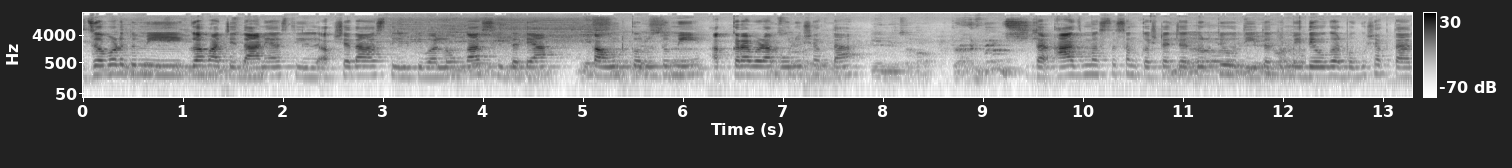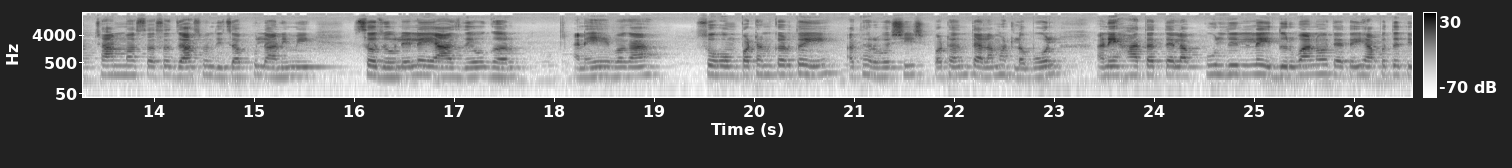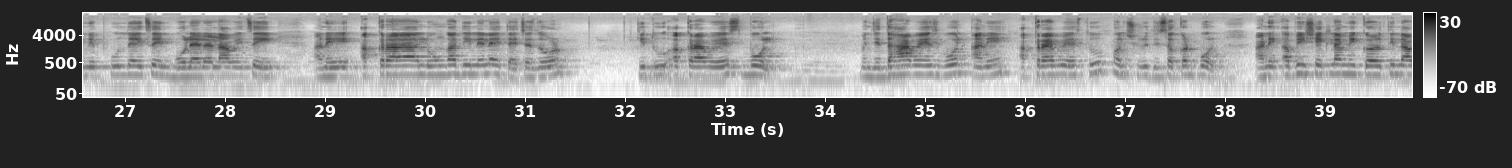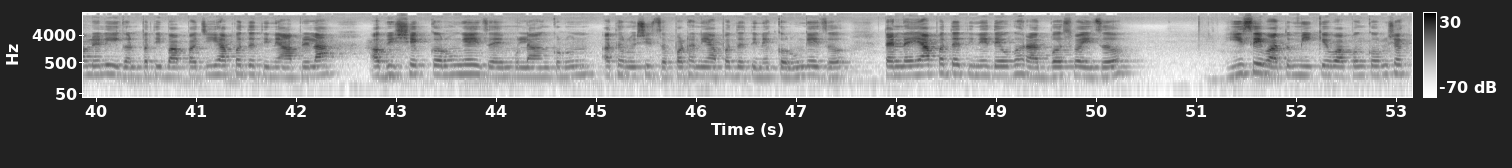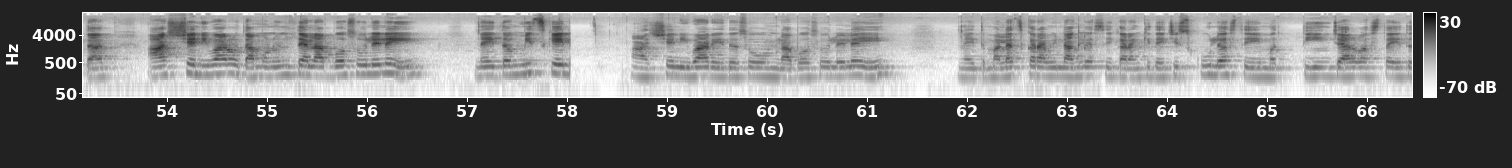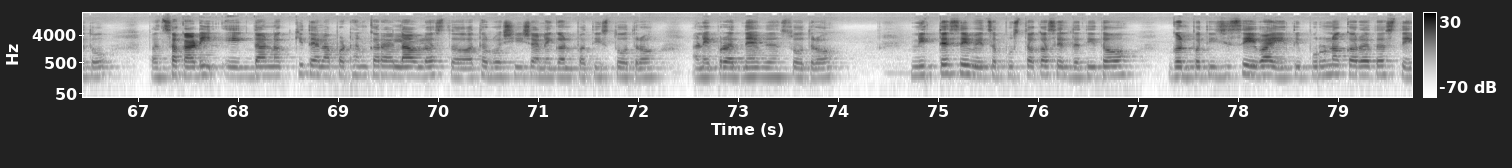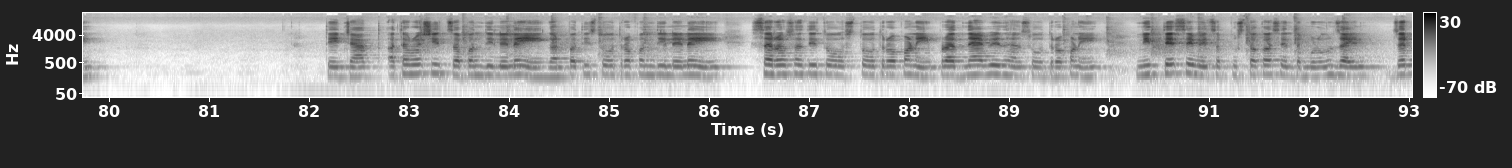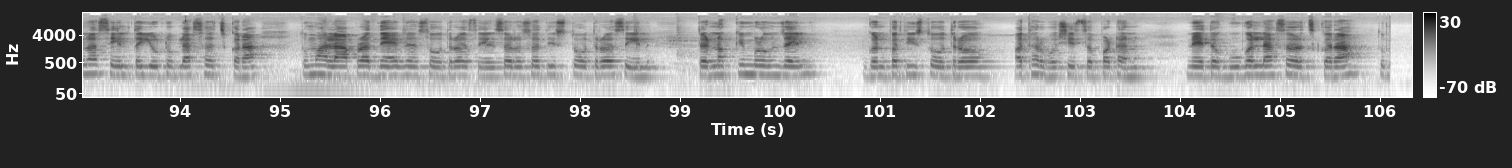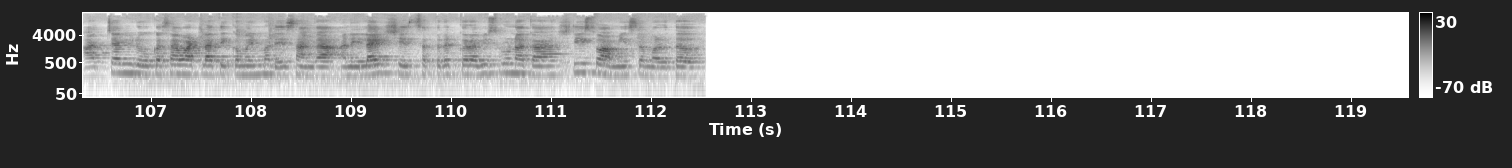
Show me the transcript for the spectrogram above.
जवळ तुम्ही गव्हाचे दाणे असतील अक्षदा असतील किंवा लोंगा असतील तर त्या काउंट करून तुम्ही अकरा वेळा बोलू शकता. तर आज मस्त संकष्ट चतुर्थी होती तर तुम्ही देवघर बघू शकता. छान मस्त असं जास्वंदीचा फुलाने मी सजवलेलं आहे आज देवघर. आणि हे बघा सोहम पठण करतोय अथर्वशीष पठण त्याला म्हटलं बोल. आणि हातात त्याला फूल दिलेलं आहे दुर्वा नव्हत्या तर ह्या पद्धतीने फूल द्यायचं आहे बोलायला लावायचं आहे आणि अकरा लोंगा दिलेला आहे त्याच्याजवळ की तू अकरा वेळेस बोल. म्हणजे दहा वेळेस बोल आणि अकरा वेळेस तू फलश्रुतीसकट बोल. आणि अभिषेकला मी गळती लावलेली गणपती बाप्पाची. ह्या पद्धतीने आपल्याला अभिषेक करून घ्यायचं आहे मुलांकडून अथर्वशीचं पठण या पद्धतीने करून घ्यायचं. त्यांना या पद्धतीने देवघरात बसवायचं. ही सेवा तुम्ही केव्हा पण करू शकतात. आज शनिवार होता म्हणून त्याला बसवलेलं आहे. नाही तर मीच केली. आज शनिवार आहे तर सोमला बसवलेलं आहे. नाही तर मलाच करावी लागली असते कारण की त्याची स्कूल असते. मग तीन चार वाजता येतं तो. पण सकाळी एकदा नक्की त्याला पठण करायला लावलं असतं. अथर्वशीष आणि गणपती स्तोत्र आणि प्रज्ञाविधान स्तोत्र. नित्यसेवेचं पुस्तक असेल तर तिथं गणपतीची सेवा आहे ती पूर्ण करत असते. त्याच्यात अथर्वशीचं पण दिलेलं आहे गणपती स्तोत्र पण दिलेलं आहे सरस्वती तो स्तोत्र पण आहे प्रज्ञाविधान स्तोत्र पण आहे. नित्यसेवेचं पुस्तक असेल तर मिळून जाईल. जर नसेल तर यूट्यूबला सर्च करा. तुम्हाला प्रज्ञाविधान स्तोत्र असेल सरस्वती स्तोत्र असेल तर नक्की मिळून जाईल. गणपती स्तोत्र अथर्वशीचं पठण. नाही तर गुगलला सर्च करा. तुम आजचा व्हिडिओ कसा वाटला ते कमेंटमध्ये सांगा आणि लाईक शेअर सबस्क्राईब करा विसरू नका. श्री स्वामी समर्थ.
